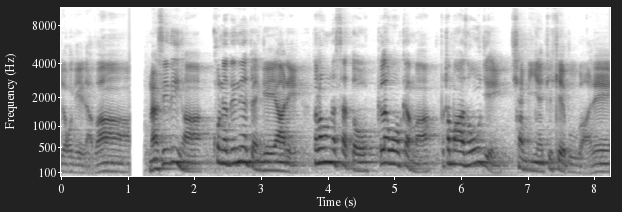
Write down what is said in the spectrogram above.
ပြောခဲ့တာပါမန်စီးတီးဟာခုနှစ်သင်းနဲ့ပြိုင်ခဲ့ရတဲ့2023ကလပ်ဝေါ်ကပ်မှာပထမဆုံးအကြိမ်ချန်ပီယံဖြစ်ခဲ့ပူပါတယ်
